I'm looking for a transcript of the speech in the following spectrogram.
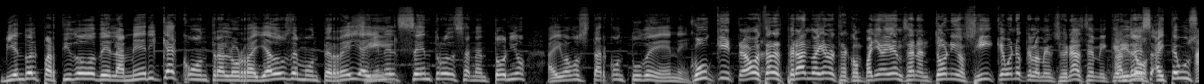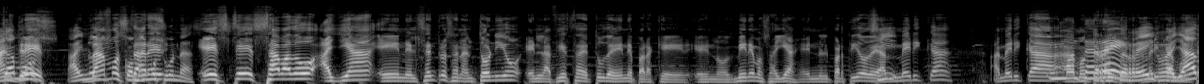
viendo el partido del América contra los Rayados de Monterrey, ahí en el centro de San Antonio. Ahí vamos a estar con tu DN. Cookie, te vamos a estar esperando allá nuestra compañera allá en San Antonio. Sí, qué bueno que lo mencionaste, mi querido. Andrés, ahí te buscamos. Andrés, Ahí nos vamos a estar el- unas. este sábado allá en el centro de San Antonio en la fiesta de tu DN para que eh, nos miremos allá en el partido de Sí. América. América Monterrey. Monterrey. Monterrey, América, Rayados.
